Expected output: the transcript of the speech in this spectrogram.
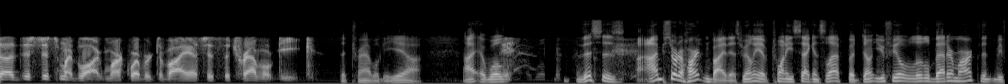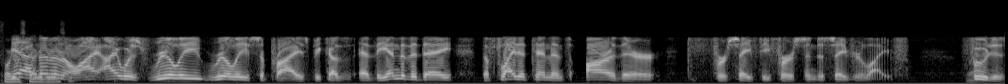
uh, just it's my blog, Marc Weber Tobias. It's the Travel Geek. The Travel Geek, yeah. I well, this is I'm sort of heartened by this. We only have 20 seconds left, but don't you feel a little better, Marc, than before yeah, you started? Yeah, no, no, no. I, I was really, really surprised because at the end of the day, the flight attendants are there for safety first and to save your life. Food is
